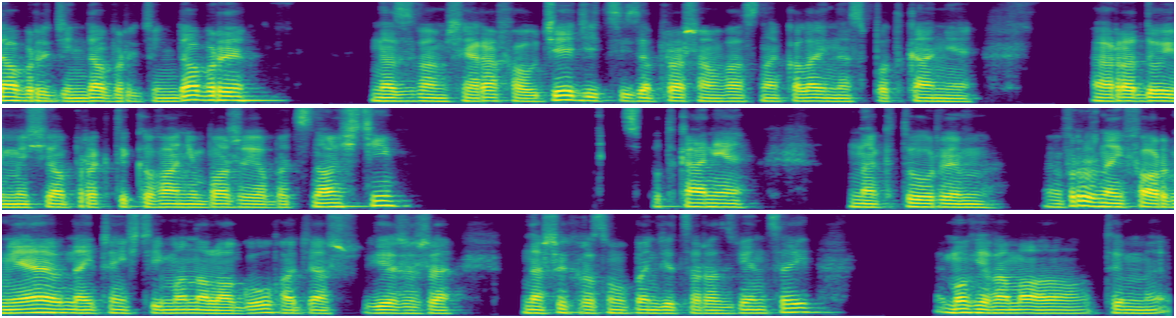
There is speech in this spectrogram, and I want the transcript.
dobry, dzień dobry, dzień dobry. Nazywam się Rafał Dziedzic i zapraszam Was na kolejne spotkanie. Radujmy się o praktykowaniu Bożej obecności. Spotkanie, na którym w różnej formie, najczęściej monologu, chociaż wierzę, że naszych rozmów będzie coraz więcej. Mówię Wam o tym, e,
